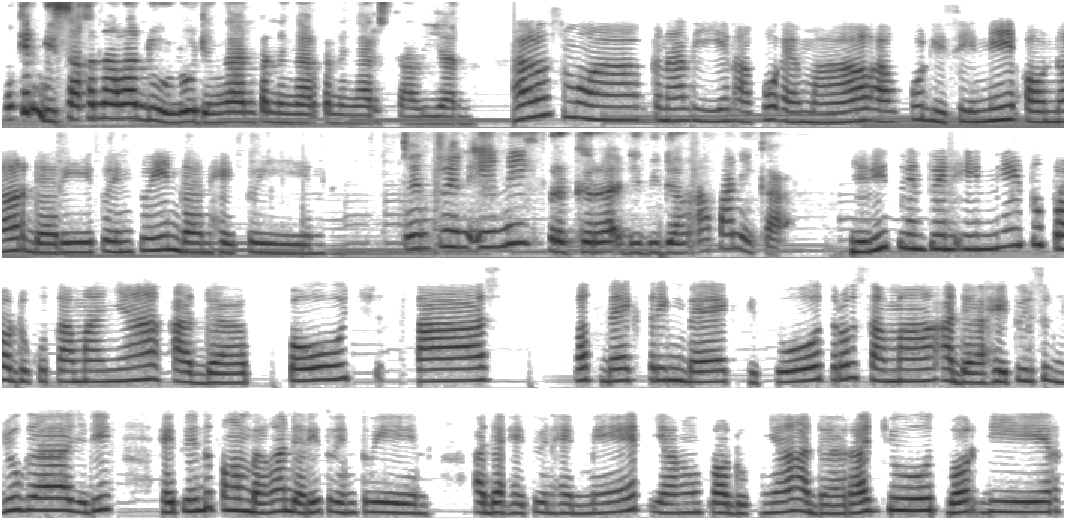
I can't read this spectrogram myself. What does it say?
Mungkin bisa kenalan dulu dengan pendengar-pendengar sekalian. Halo semua, kenalin aku Emal. Aku di sini owner dari Twin Twin dan Hey Twin. Twin Twin ini bergerak di bidang apa nih Kak? Jadi Twin Twin ini tuh produk utamanya ada pouch, tas, tote bag, string bag gitu. Terus sama ada Hey Twin juga. Jadi Hey Twin itu pengembangan dari Twin Twin. Ada Hey Twin Handmade yang produknya ada rajut, bordir.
